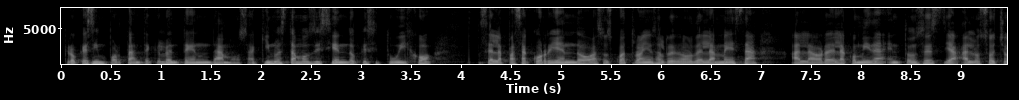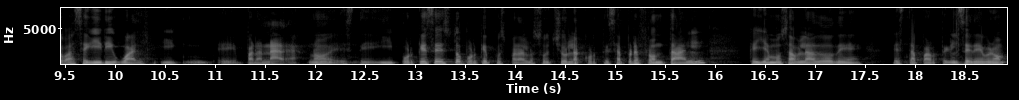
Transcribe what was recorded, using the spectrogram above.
creo que es importante que lo entendamos. Aquí no estamos diciendo que si tu hijo se la pasa corriendo a sus cuatro años alrededor de la mesa a la hora de la comida, entonces ya a los ocho va a seguir igual y eh, para nada, ¿no? Este, ¿Y por qué es esto? Porque pues para los ocho la corteza prefrontal, que ya hemos hablado de esta parte del cerebro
